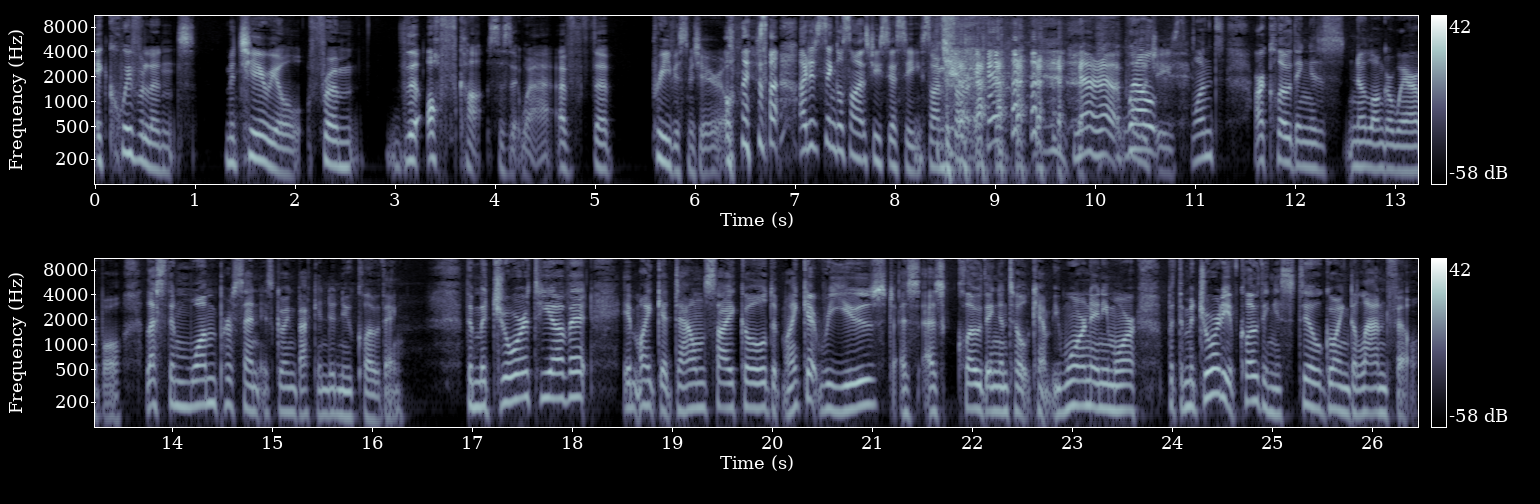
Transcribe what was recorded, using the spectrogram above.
equivalent material from the offcuts, as it were, of the previous material. I did single science GCSE, so I'm sorry. no, no. well, once our clothing is no longer wearable, less than 1% is going back into new clothing. The majority of it, it might get downcycled, it might get reused as, as clothing until it can't be worn anymore, but the majority of clothing is still going to landfill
